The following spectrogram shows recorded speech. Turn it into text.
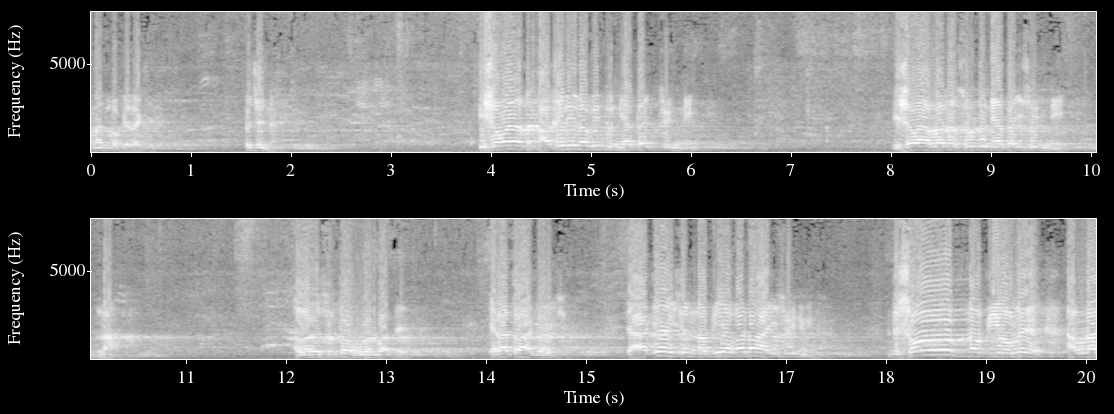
অনেক লোকে রাখি বুঝছেন না? এই সময় আখেরি নবী দুনিয়াতে চুননি এই সময় আল্লাহ রসুল দুনিয়াতে আইসুননি না। আল্লাহ রসুল তো হলোর বাদে। এরা তো আগে আইসু। আগে আইসেন নবী এখনও আইসুই নি না কিন্তু সব নবী হলে আল্লাহ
